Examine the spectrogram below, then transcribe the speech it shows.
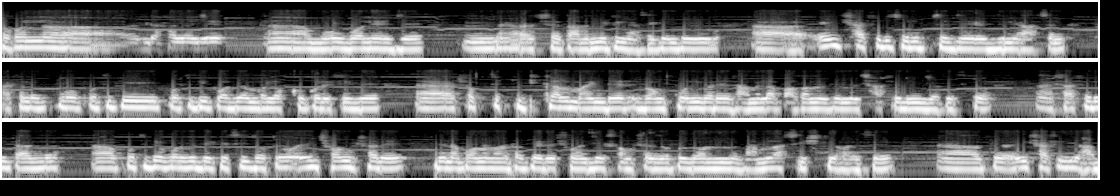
তখন দেখা যায় যে বউ বলে যে সে তার মিটিং আছে, কিন্তু এই শাশুড়ি চরিত্রে যে যিনি আছেন, আসলে প্রতিটি প্রতিটি পর্যায়ে আমরা লক্ষ্য করেছি যে সবচেয়ে ক্রিটিক্যাল মাইন্ডের এবং পরিবারের ঝামেলা পাকানোর জন্য শাশুড়ি যথেষ্ট শাশুড়ি তার প্রতিটি পর্বে দেখেছি যত এই সংসারে জেনা বর্ণনাটকের শহীদের সংসারে যত ধরনের ঝামেলা সৃষ্টি হয়েছে এই শাশুড়ি হাত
